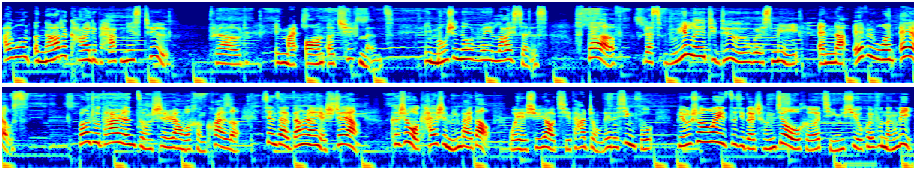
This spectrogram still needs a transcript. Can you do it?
I want another kind of happiness too. Proud in my own achievements, emotional realizance, stuff that's really to do with me and not everyone else。帮助他人总是让我很快乐，现在当然也是这样。可是我开始明白到，我也需要其他种类的幸福，比如说为自己的成就和情绪恢复能力，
